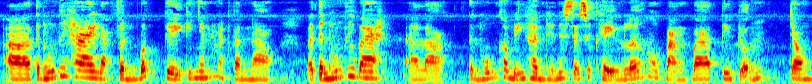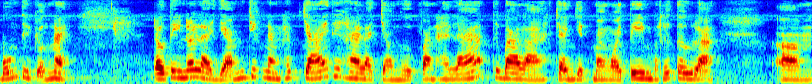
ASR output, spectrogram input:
ờ, tình huống thứ hai là phình bất kỳ cái nhánh mạch vành nào. Và tình huống thứ ba à, là tình huống không điển hình thì nó sẽ xuất hiện lớn hơn bằng 3 tiêu chuẩn trong 4 tiêu chuẩn này. Đầu tiên đó là giảm chức năng thất trái thứ hai là trào ngược van hai lá thứ ba là tràn dịch màng ngoài tim và thứ tư là um,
